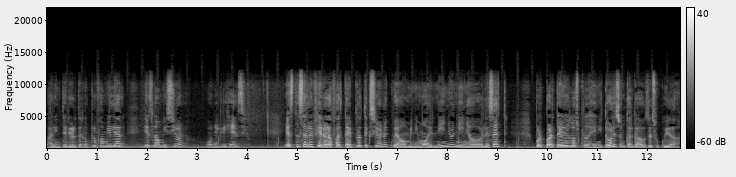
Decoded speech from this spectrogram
al interior del núcleo familiar es la omisión o negligencia. Este se refiere a la falta de protección y cuidado mínimo del niño, niña o adolescente por parte de los progenitores o encargados de su cuidado.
